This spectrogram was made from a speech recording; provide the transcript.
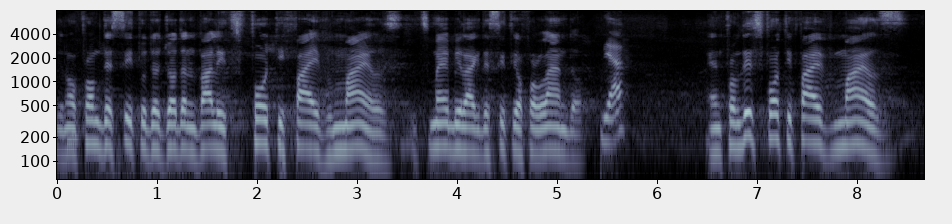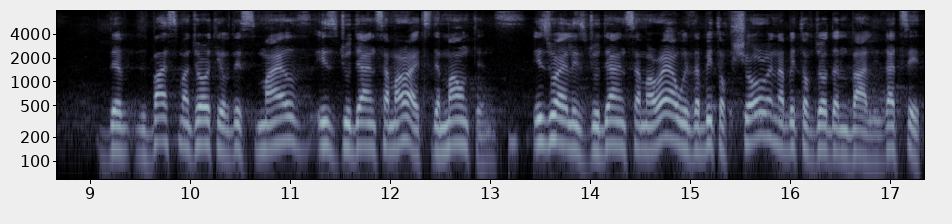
You know, from the sea to the Jordan Valley, it's 45 miles. It's maybe like the city of Orlando. Yeah. And from these 45 miles, the, the vast majority of these miles is Judea and Samaria. It's the mountains. Israel is Judea and Samaria with a bit of shore and a bit of Jordan Valley. That's it.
